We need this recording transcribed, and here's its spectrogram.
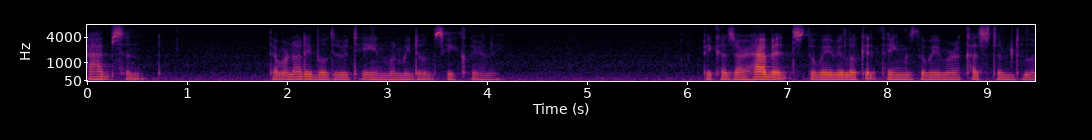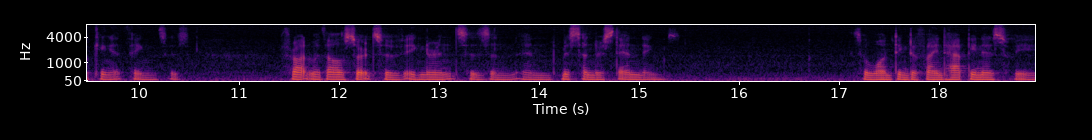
absent, that we're not able to attain when we don't see clearly. Because our habits, the way we look at things, the way we're accustomed to looking at things is fraught with all sorts of ignorances and, and misunderstandings. So wanting to find happiness, we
